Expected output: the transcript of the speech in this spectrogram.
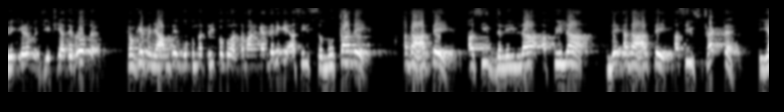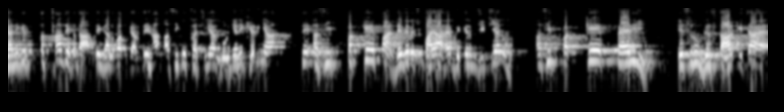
ਬਿਕਰਮ ਮਜੀਠੀਆ ਦੇ ਵਿਰੁੱਧ। ਕਿਉਂਕਿ ਪੰਜਾਬ ਦੇ ਮੁੱਖ ਮੰਤਰੀ ਭਗਵੰਤ ਮਾਨ ਕਹਿੰਦੇ ਨੇ ਕਿ ਅਸੀਂ ਸਬੂਤਾਂ ਦੇ ਆਧਾਰ ਤੇ ਅਸੀਂ ਦਲੀਲਾਂ, ਅਪੀਲਾਂ ਦੇ ਆਧਾਰ ਤੇ ਅਸੀਂ ਫੈਕਟ ਯਾਨੀ ਕਿ ਤੱਥਾਂ ਦੇ ਆਧਾਰ ਤੇ ਗੱਲਬਾਤ ਕਰਦੇ ਹਾਂ। ਅਸੀਂ ਕੋਈ ਕੱਚੀਆਂ ਗੋਲੀਆਂ ਨਹੀਂ ਖੇਡੀਆਂ ਤੇ ਅਸੀਂ ਪੱਕੇ ਭਾਂਡੇ ਦੇ ਵਿੱਚ ਪਾਇਆ ਹੈ ਵਿਕਰਮ ਜੀਠੀਆ ਨੂੰ। ਅਸੀਂ ਪੱਕੇ ਪੈਰੀ ਇਸ ਨੂੰ ਗ੍ਰਿਫਤਾਰ ਕੀਤਾ ਹੈ।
